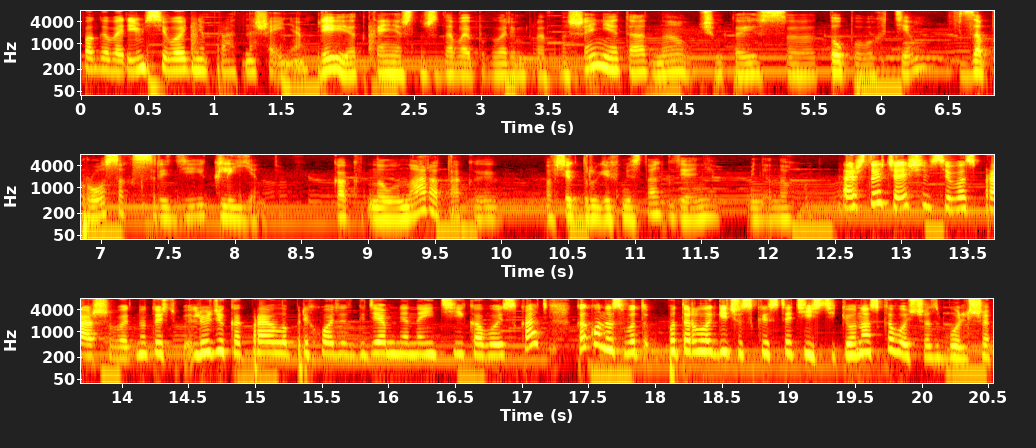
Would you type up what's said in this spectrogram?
поговорим сегодня про отношения. Привет, конечно же, давай поговорим про отношения. Это одна, в общем-то, из э, топовых тем в запросах среди клиентов. Как на Лунара, так и во всех других местах, где они меня находят. А что чаще всего спрашивают? Ну, то есть люди, как правило, приходят, где мне найти, кого искать. Как у нас вот по статистике? У нас кого сейчас больше?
